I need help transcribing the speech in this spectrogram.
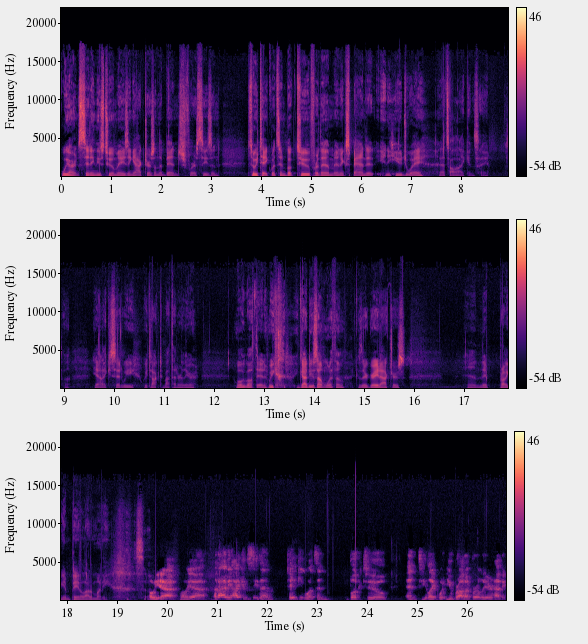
We aren't sitting these two amazing actors on the bench for a season. So we take what's in book two for them and expand it in a huge way. That's all I can say. So, yeah, like you said, we we talked about that earlier. Well, we both did. We, got to do something with them because they're great actors, and they're probably getting paid a lot of money. so. Oh yeah, oh yeah. And I mean, I can see them taking what's in book two and like what you brought up earlier, having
